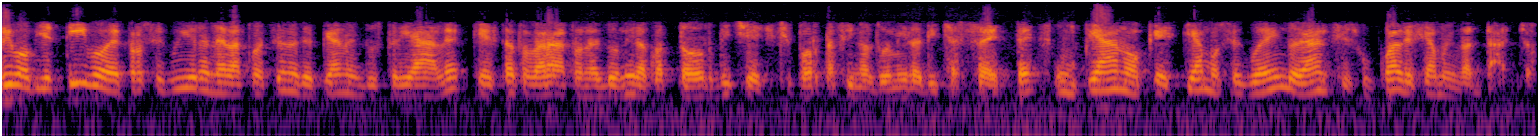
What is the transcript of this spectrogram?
primo obiettivo è proseguire nell'attuazione del piano industriale che è stato varato nel 2014 e che ci porta fino al 2017, un piano che stiamo seguendo e anzi sul quale siamo in vantaggio.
